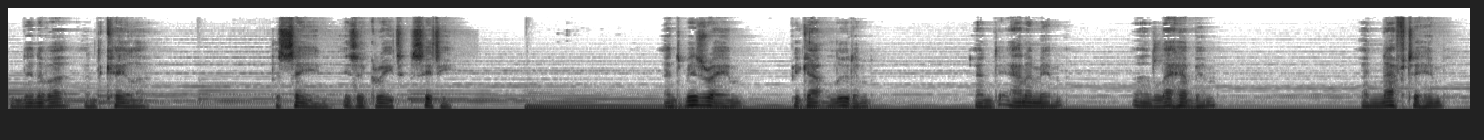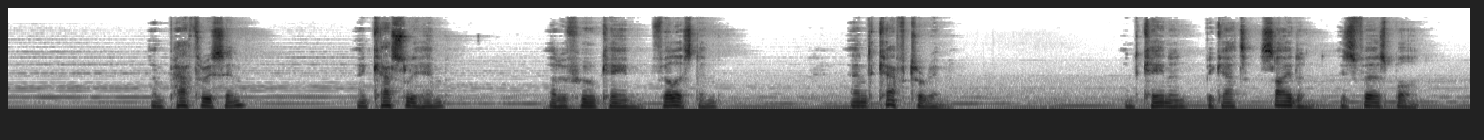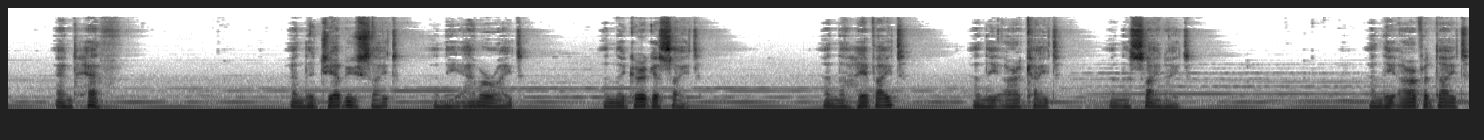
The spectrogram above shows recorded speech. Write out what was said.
Nineveh and Calah. The same is a great city. And Mizraim begat Ludim, and Anamim, and Lehabim, and Naphtuhim, and Pathrusim, and Casluhim, out of whom came Philistim, and Caphtorim. And Canaan begat Sidon, his firstborn, and Heth, and the Jebusite, and the Amorite, and the Girgasite, and the Hivite, and the Arkite, and the Sinite, and the Arvadite,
